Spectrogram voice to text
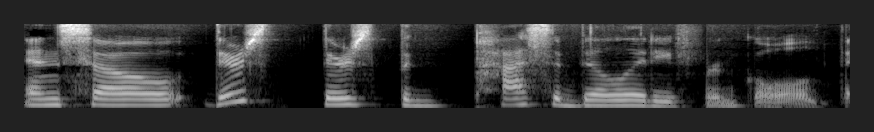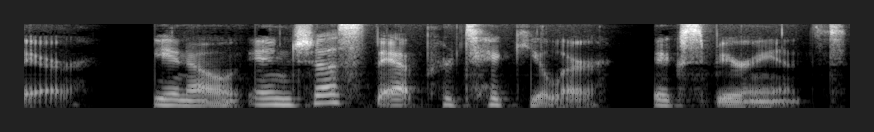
And so there's there's the possibility for gold there, you know, in just that particular experience.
